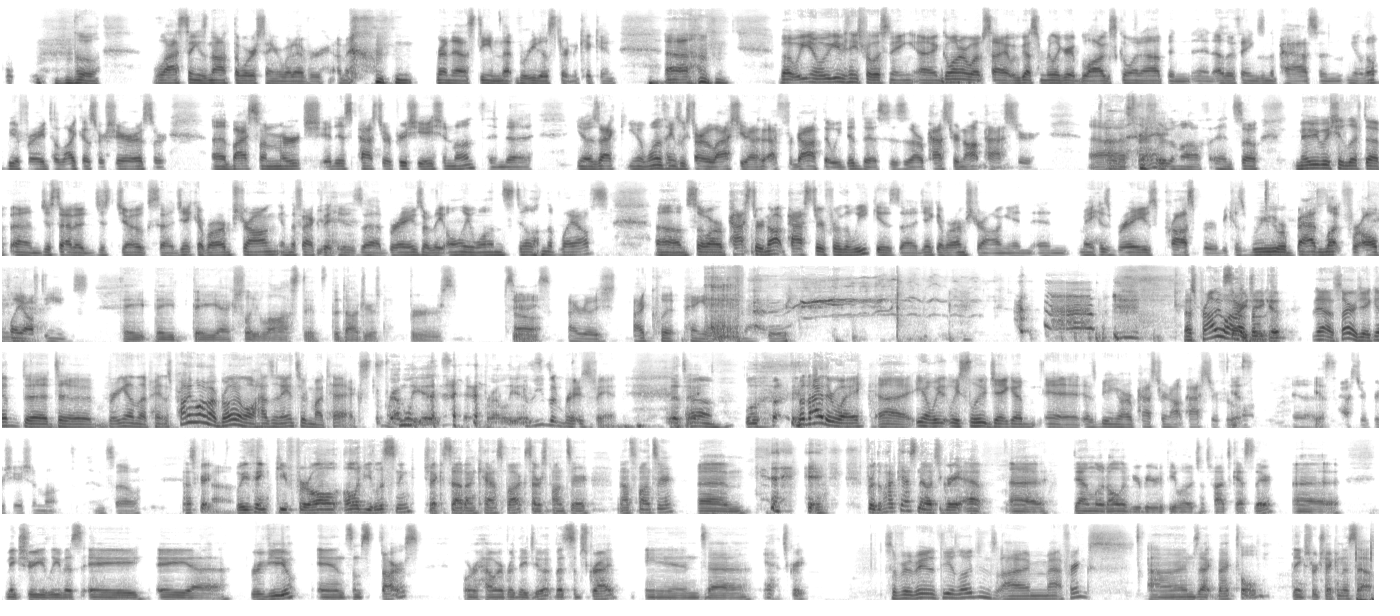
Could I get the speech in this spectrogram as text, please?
the last thing is not the worst thing or whatever i mean running out of steam that burrito's starting to kick in um, but we, you know, we give you thanks for listening. Uh, go on our website. We've got some really great blogs going up and, and other things in the past. And, you know, don't be afraid to like us or share us or uh, buy some merch. It is Pastor Appreciation Month. And, uh, you know, Zach, you know, one of the things we started last year, I, I forgot that we did this is our pastor, not pastor oh, uh, oh, right. for the month. And so maybe we should lift up um, just out of just jokes, uh, Jacob Armstrong and the fact yeah. that his uh, Braves are the only ones still in the playoffs. Um, so our pastor, not pastor for the week, is uh, Jacob Armstrong, and and may his Braves prosper because we were bad luck for all playoff teams. They they they actually lost. It's the Dodgers Brewers oh. I really I quit paying attention after. That's probably why. Sorry, Jacob. Yeah, sorry, Jacob, to, to bring on that pain. That's probably why my brother in law hasn't answered my text. It probably is. It probably is. He's a Braves fan. That's right. Um, well, but, but, either way, uh, you know, we, we salute Jacob uh, as being our pastor, not pastor for the yes. month. Uh, yes. Pastor Appreciation Month. And so that's great. Um, we thank you for all all of you listening. Check us out on Castbox, our sponsor, not sponsor. Um, for the podcast, no, it's a great app. Uh, download all of your Bearded Theologians podcasts there. Uh, make sure you leave us a a uh, review and some stars or however they do it but subscribe and uh, yeah it's great so for the theologians i'm matt franks i'm zach bechtold thanks for checking us out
